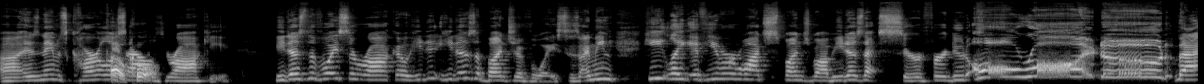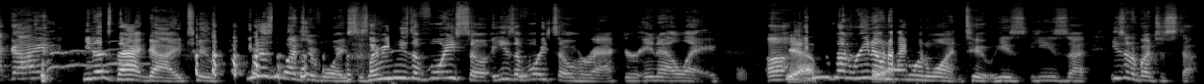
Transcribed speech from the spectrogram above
Uh, his name is Carlos Oh, cool. Alazraqui. He does the voice of Rocko. He d- he does a bunch of voices. I mean, he like if you ever watch SpongeBob, he does that surfer dude. All right, dude, that guy. He does that guy too. He does a bunch of voices. I mean, he's a voice he's a voiceover actor in L.A. Uh, Yeah. and he was on Reno 911 too. He's he's uh, he's in a bunch of stuff.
